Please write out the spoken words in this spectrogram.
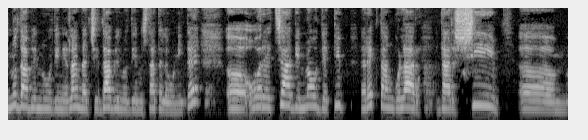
nu Dublinul din Irlanda, ci Dublinul din Statele Unite, uh, o rețea din nou de tip rectangular, dar și uh,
